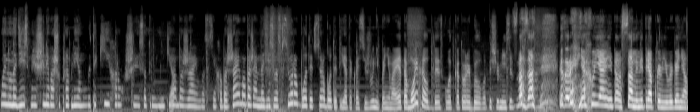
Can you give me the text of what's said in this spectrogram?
Ой, ну надеюсь, мы решили вашу проблему. Вы такие хорошие сотрудники. Обожаем вас всех. Обожаем, обожаем. Надеюсь, у вас все работает, все работает. И я такая сижу, не понимаю. Это мой helpdesk, вот который был вот еще месяц назад, который меня хуями там с санными тряпками выгонял.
